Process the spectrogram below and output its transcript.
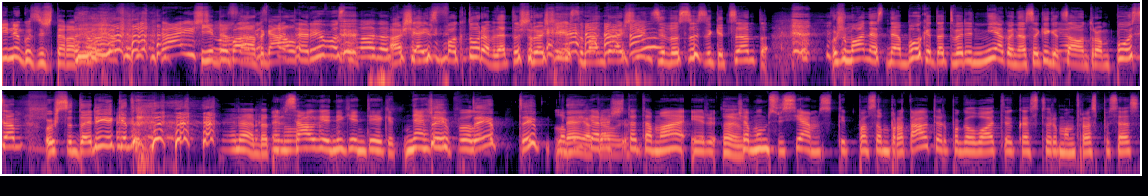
pinigus iš terapijos. Ką iš Įdės atgal. Patarimus duodat. Aš ją iš faktūrą, bet išrašysiu, man gražinsi visus iki cento. Žmonės, nebūkit atviri, nieko nesakykit savo antrom pusėm, užsidarykit. Ne, bet Ir nu, savo vieni kentėkit. Ne, Taip, šiaip taip, taip. Labai ne, gera šita tema ir Taip. Čia mums visiems taip pasamprotauti ir pagalvoti, kas turim antras pusės.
